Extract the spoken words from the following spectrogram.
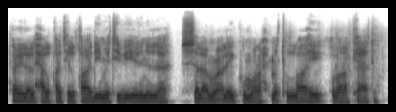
فإلى الحلقة القادمة بإذن الله. السلام عليكم ورحمة الله وبركاته.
